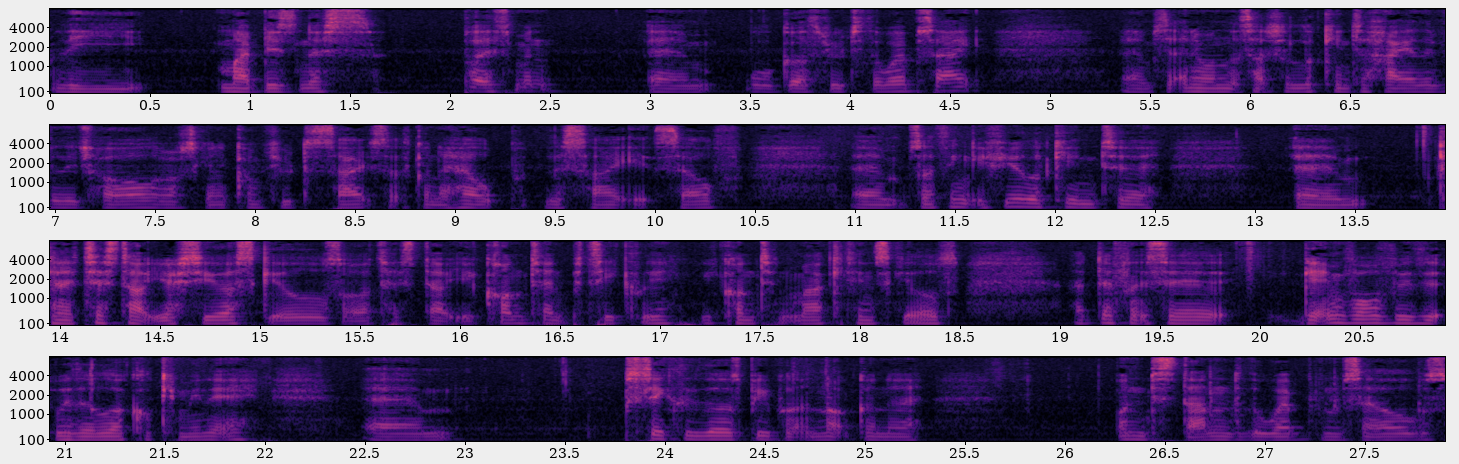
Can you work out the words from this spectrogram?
the my business placement um, will go through to the website. Um, so anyone that's actually looking to hire the village hall are also going to come through to sites. That's going to help the site itself. Um, so I think if you're looking to um, kind of test out your SEO skills or test out your content, particularly your content marketing skills, I'd definitely say get involved with it, with the local community. Um, particularly those people that are not going to understand the web themselves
